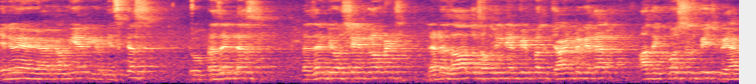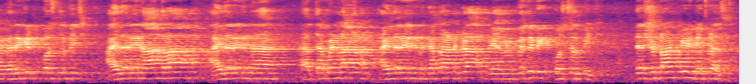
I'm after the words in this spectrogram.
Anyway, you have come here, you discuss, you present us, present your state governments. Let us all the South Indian people join together on the coastal beach. We have a very good coastal beach, either in Andhra, either in uh, uh, Tamil Nadu, either in Karnataka. We have a very big coastal beach. There should not be a difference.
